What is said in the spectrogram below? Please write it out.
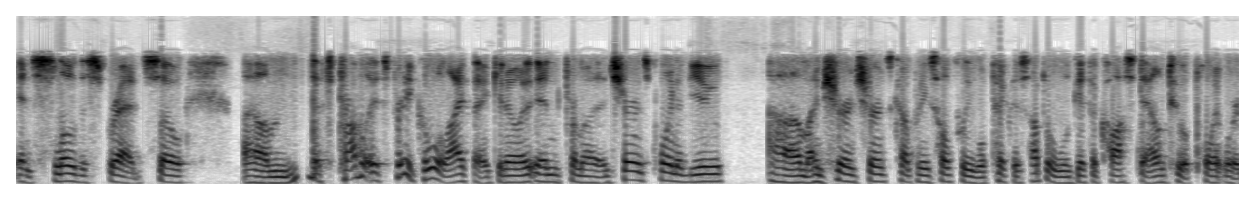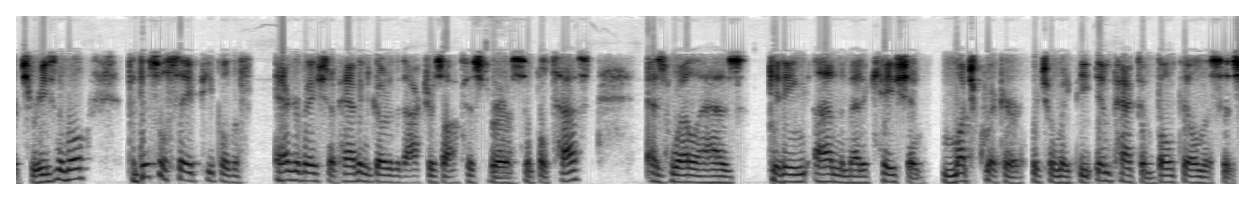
and slow the spread. So um, that's probably it's pretty cool, I think. You know, and from an insurance point of view, um, I'm sure insurance companies hopefully will pick this up or will get the cost down to a point where it's reasonable. But this will save people the aggravation of having to go to the doctor's office for a simple test, as well as getting on the medication much quicker, which will make the impact of both illnesses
